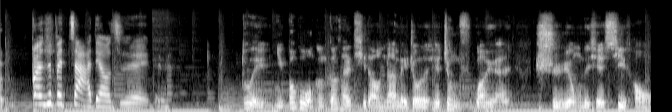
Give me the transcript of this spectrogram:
不然就被炸掉之类的。对，你，包括我刚刚才提到南美洲的一些政府官员。使用的一些系统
